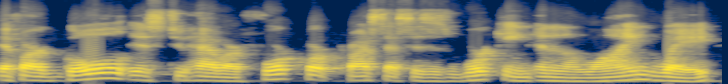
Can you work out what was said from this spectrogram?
if our goal is to have our four core processes working in an aligned way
